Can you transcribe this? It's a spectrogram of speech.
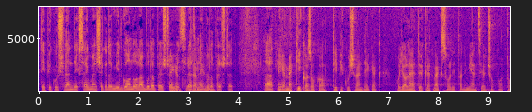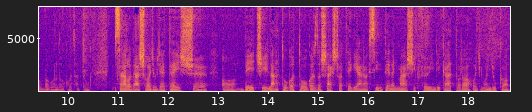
tipikus vendégszegmenseket, hogy mit gondolnak Budapestről, mit szeretnének remélem. Budapestet látni. Igen, meg kik azok a tipikus vendégek hogyan lehet őket megszólítani, milyen célcsoportokba gondolkodhatunk. Szállodás vagy ugye te is a Bécsi látogató gazdaságstratégiának szintén egy másik fő indikátora, hogy mondjuk a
